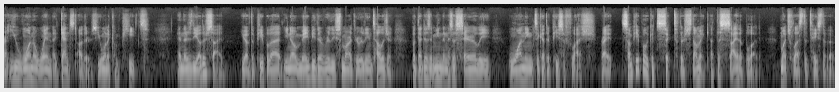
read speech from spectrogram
right? You want to win against others, you want to compete. And there's the other side. You have the people that, you know, maybe they're really smart, they're really intelligent, but that doesn't mean they're necessarily wanting to get their piece of flesh, right? Some people get sick to their stomach at the sight of blood, much less the taste of it.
